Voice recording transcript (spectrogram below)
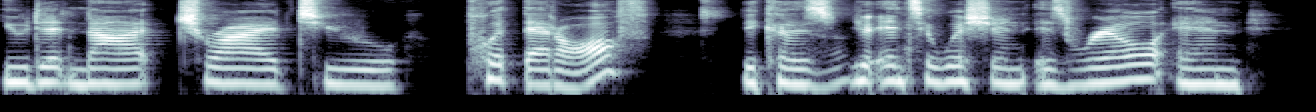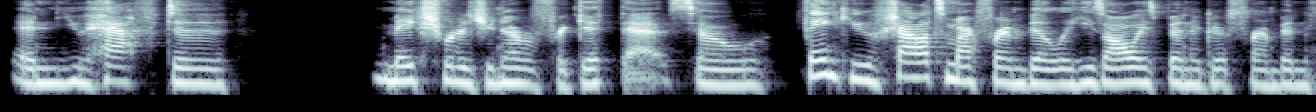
you did not try to put that off because Mhm. your intuition is real and and you have to make sure that you never forget that. So thank you. Shout out to my friend Billy. He's always been a good friend, been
